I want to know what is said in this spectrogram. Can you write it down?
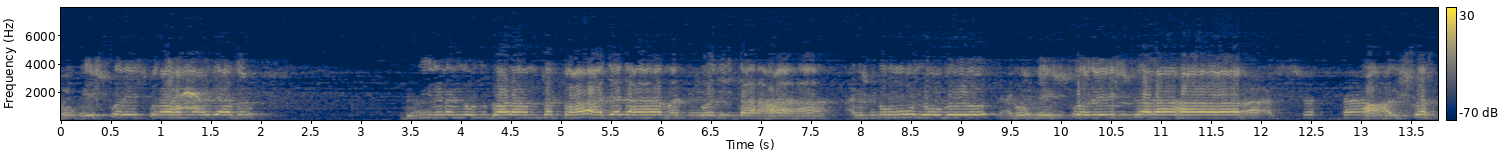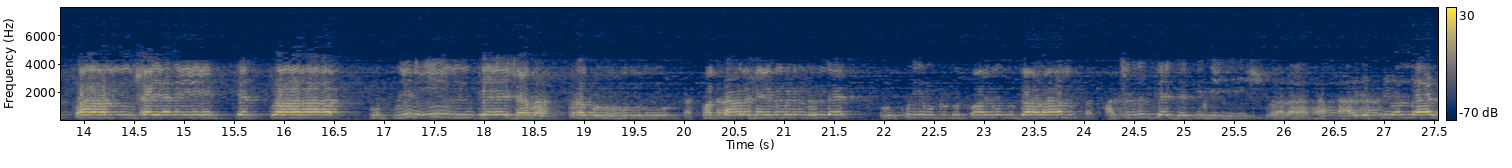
யோகேஸ்வரேஸ்வராம் வியாசர் திடீரென அங்க தத்ரா ஜகாமத்வதிதா கிருஷ்ணோ யோகோ யோகேஸ்வரேஸ்வரா ஆர்ஸ்வஸ்தாம் சயனே தியக்வா ருக்மிணீம் கேசவ பிரபு பக்கத்துல சயனம் பண்ணிருந்த ருக்மிணியை விட்டுட்டு சுவாமி வந்துட்டாளாம் அச்சிந்த கதிரீஸ்வரா எப்படி வந்தாள்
